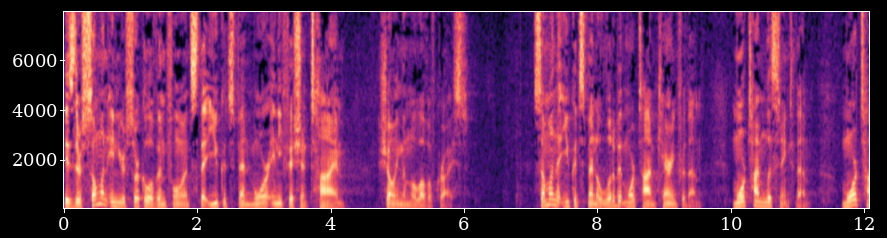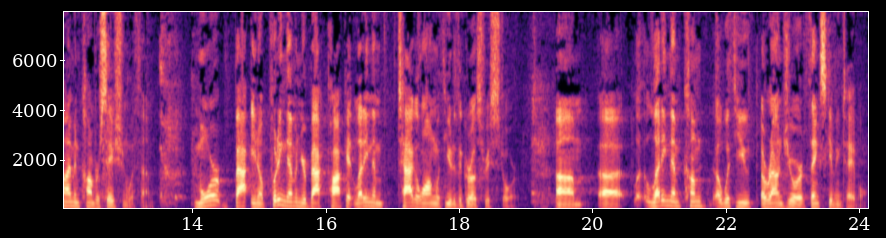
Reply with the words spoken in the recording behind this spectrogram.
Is there someone in your circle of influence that you could spend more inefficient time showing them the love of Christ? Someone that you could spend a little bit more time caring for them, more time listening to them, more time in conversation with them, more back, you know, putting them in your back pocket, letting them tag along with you to the grocery store, um, uh, letting them come uh, with you around your Thanksgiving table,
